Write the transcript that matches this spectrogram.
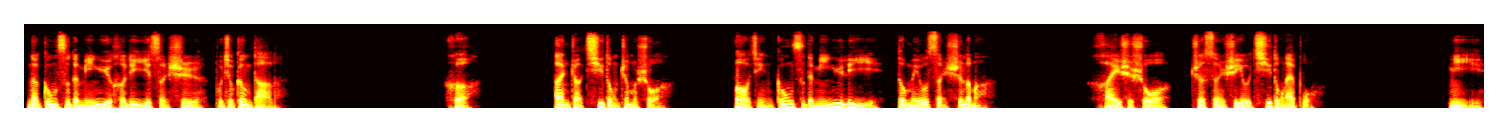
那公司的名誉和利益损失不就更大了？呵，按照七董这么说，报警公司的名誉利益都没有损失了吗？还是说这损失由七董来补？你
